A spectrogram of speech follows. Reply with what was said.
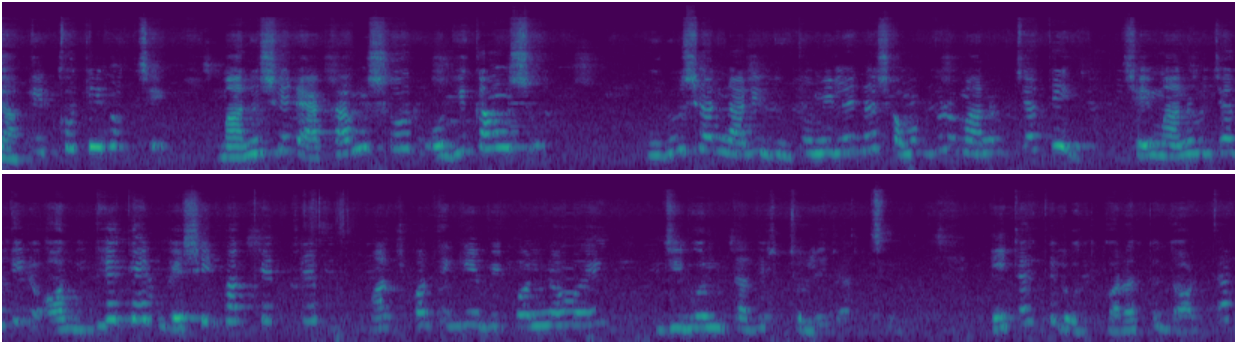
জাতির ক্ষতি হচ্ছে। মানুষের একাংশর অধিকাংশ। পুরুষ আর নারী দুটো মিলে না সমগ্র মানব জাতি সেই মানব জাতির অর্ধেকের বেশিরভাগ ক্ষেত্রে মাঝপথে গিয়ে বিপন্ন হয়ে জীবন তাদের চলে যাচ্ছে। এটাকে রোধ করা তো দরকার।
